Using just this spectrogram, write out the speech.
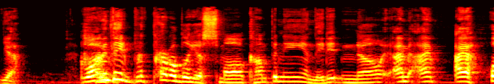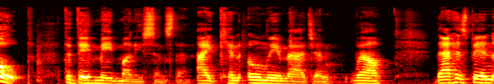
Yeah. Well, I mean, they were probably a small company, and they didn't know. I, I, I hope that they've made money since then. I can only imagine. Well, that has been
